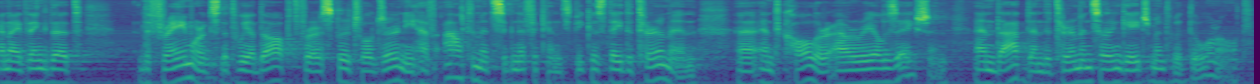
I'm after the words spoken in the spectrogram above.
and I think that the frameworks that we adopt for our spiritual journey have ultimate significance because they determine uh, and color our realization. And that then determines our engagement with the world.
